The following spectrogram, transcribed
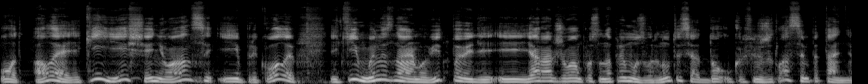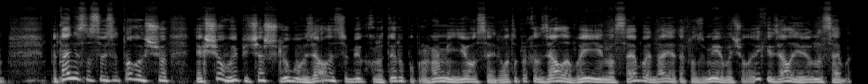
От, але які є ще нюанси і приколи, які ми не знаємо відповіді, і я раджу вам просто напряму звернутися до Укрфінжитла з цим питанням. Питання стосується того, що якщо ви під час шлюбу взяли собі квартиру по програмі «Є оселя», от, наприклад, взяли ви її на себе, да, я так розумію, ви чоловік і взяли її на себе.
